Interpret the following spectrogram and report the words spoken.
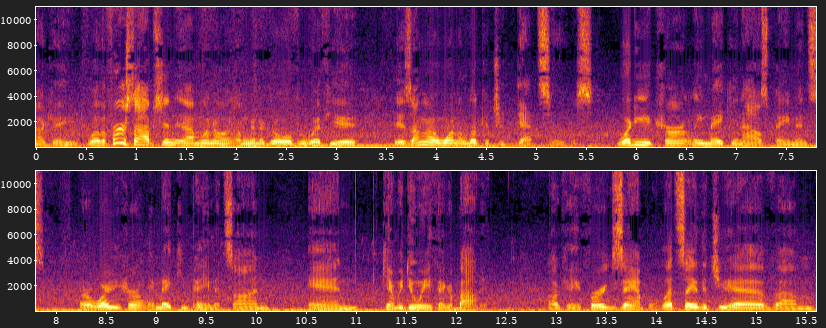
Okay, well, the first option I'm going to, I'm going to go over with you is I'm going to want to look at your debt service. What are you currently making house payments, or what are you currently making payments on, and can we do anything about it? Okay, for example, let's say that you have um,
